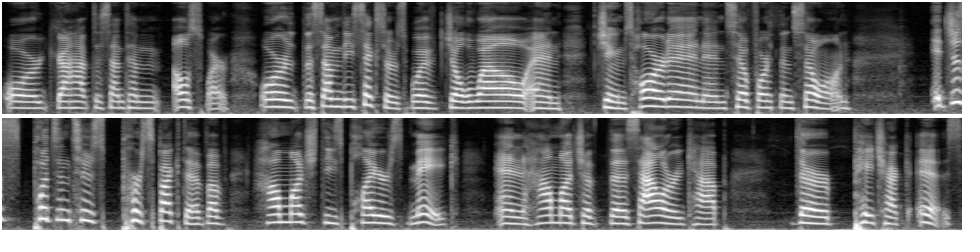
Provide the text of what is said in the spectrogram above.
or you're going to have to send him elsewhere. Or the 76ers with Joel and James Harden and so forth and so on. It just puts into perspective of how much these players make and how much of the salary cap their paycheck is.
